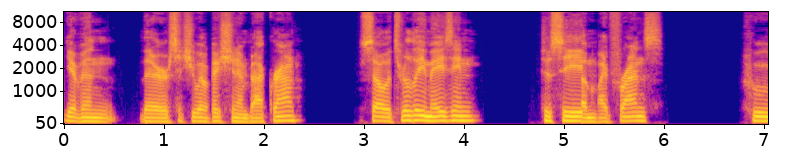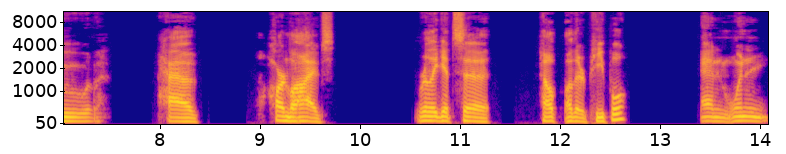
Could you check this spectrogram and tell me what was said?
given their situation and background. So it's really amazing to see my friends who have hard lives really get to help other people. And when,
